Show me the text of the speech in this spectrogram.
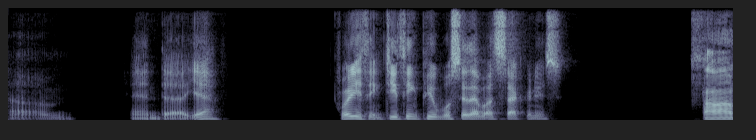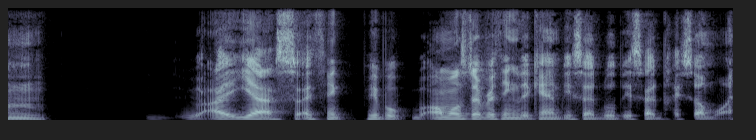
Um, and uh, yeah, what do you think? Do you think people will say that about Stacker News? Um, I yes, I think people almost everything that can be said will be said by someone,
